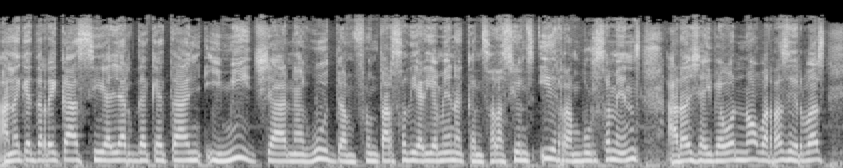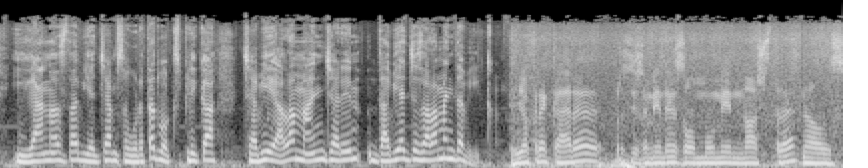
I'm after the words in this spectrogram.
En aquest darrer cas, si al llarg d'aquest any i mig ja han hagut d'enfrontar-se diàriament a cancel·lacions i reemborsaments, ara ja hi veuen noves reserves i ganes de viatjar amb seguretat. Ho explica Xavier Alemany, gerent de viatges Alemany de Vic. Jo crec que ara precisament és el moment nostre els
